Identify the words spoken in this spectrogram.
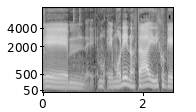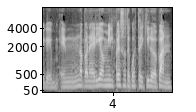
Eh, eh, Moreno está y dijo que, que en una panadería mil pesos te cuesta el kilo de pan.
